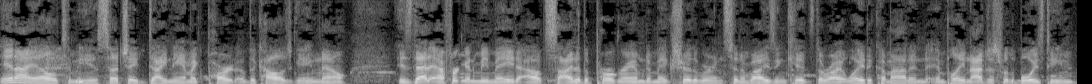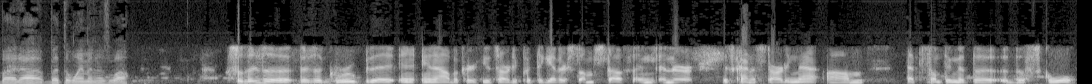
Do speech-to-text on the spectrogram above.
NIL to me is such a dynamic part of the college game now. Is that effort going to be made outside of the program to make sure that we're incentivizing kids the right way to come out and, and play not just for the boys team but uh, but the women as well? So there's a there's a group that in, in Albuquerque that's already put together some stuff and, and they're is kind of starting that. Um, that's something that the the school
